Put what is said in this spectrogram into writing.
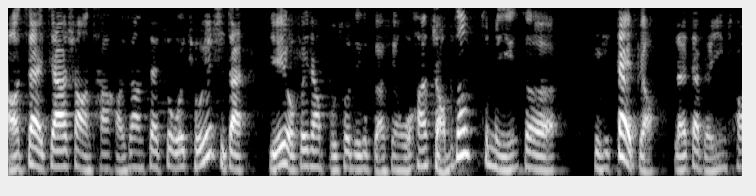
然后再加上他好像在作为球员时代也有非常不错的一个表现，我好像找不到这么一个就是代表来代表英超，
